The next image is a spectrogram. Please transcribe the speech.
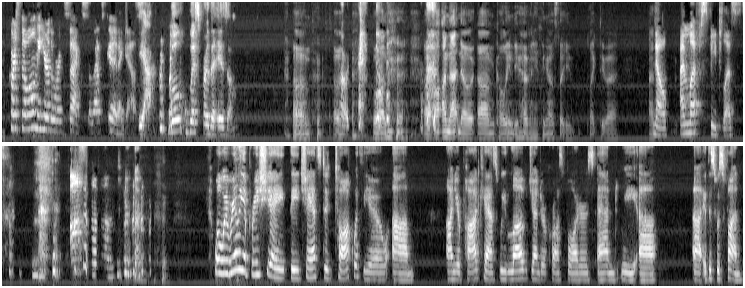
Of course, they'll only hear the word sex, so that's good, I guess. Yeah, we'll whisper the ism. Um, uh, well, on, on that note, um, Colleen, do you have anything else that you'd like to uh, ask? No, I'm left speechless. Awesome. Well, we really appreciate the chance to talk with you um, on your podcast. We love Gender Across Borders, and we uh, uh, this was fun.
